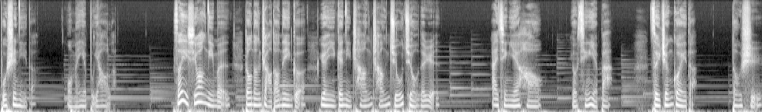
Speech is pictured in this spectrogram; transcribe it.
不是你的，我们也不要了。所以希望你们都能找到那个愿意跟你长长久久的人。爱情也好，友情也罢，最珍贵的都是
